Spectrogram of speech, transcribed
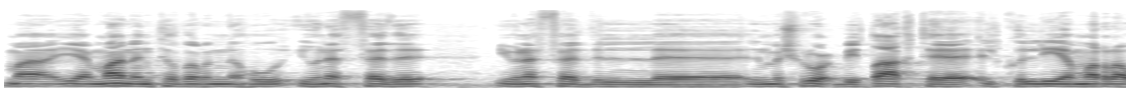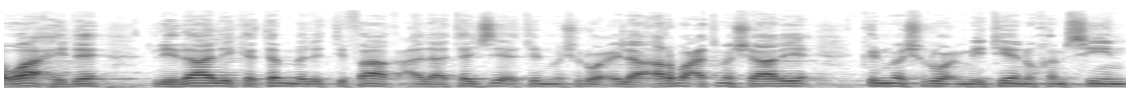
ما ما ننتظر إنه ينفذ ينفذ المشروع بطاقته الكلية مرة واحدة لذلك تم الاتفاق على تجزئة المشروع إلى أربعة مشاريع كل مشروع 250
